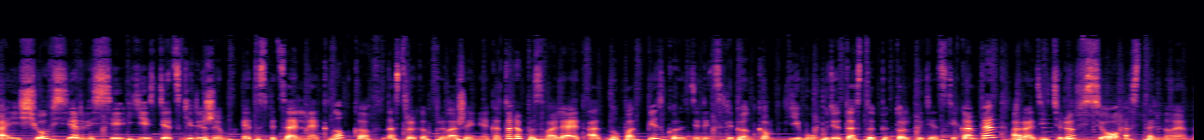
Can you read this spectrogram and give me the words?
А еще в сервисе есть детский режим. Это специальная кнопка в настройках приложения, которая позволяет одну подписку разделить с ребенком. Ему будет доступен только детский контент, а родителю все остальное.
